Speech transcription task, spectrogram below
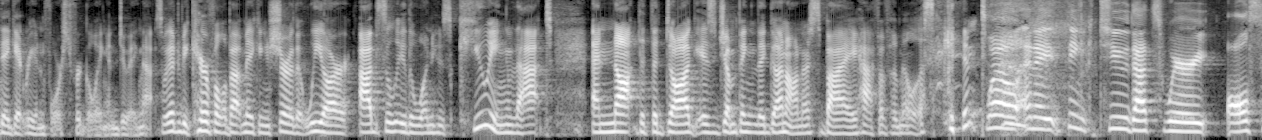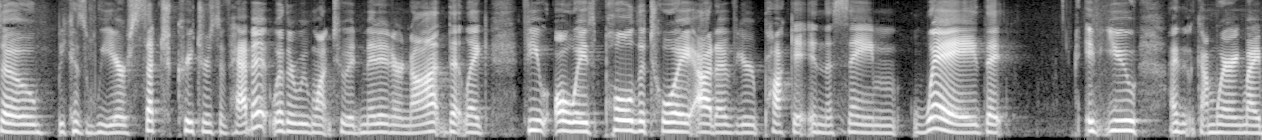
they get reinforced for going and doing that. So we have to be careful about making sure that we are absolutely the one who's cueing that and not that the dog is jumping the gun on us by half of a millisecond. Well, and I think too that's where also because we are such creatures of habit, whether we want to admit it or not, that like if you always pull the toy out of your pocket in the same way that if you I think I'm wearing my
